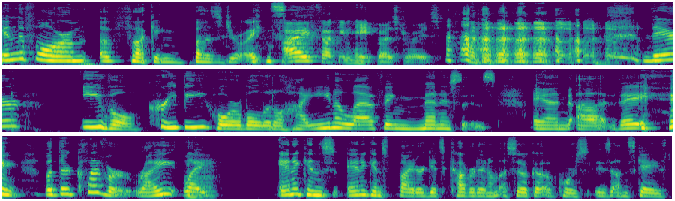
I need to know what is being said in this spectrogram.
in the form of fucking buzz droids. I fucking hate buzz droids. They're evil, creepy, horrible little hyena laughing menaces. And uh they but they're clever, right? Like Anakin's Anakin's fighter gets covered in them. Ahsoka, of course, is unscathed,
